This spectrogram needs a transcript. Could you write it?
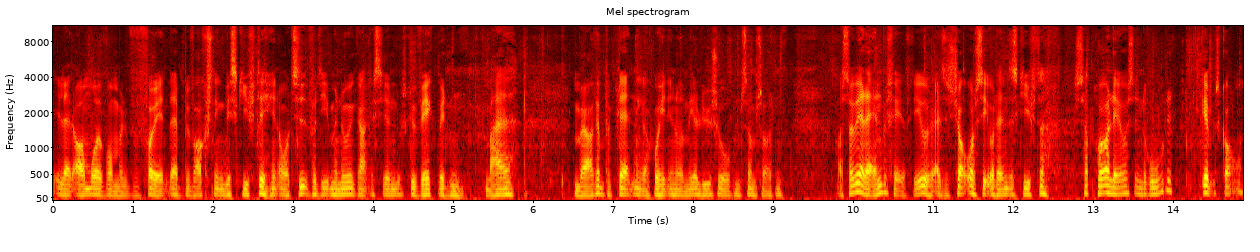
Eller et område, hvor man forventer, at bevoksningen vil skifte hen over tid, fordi man nu engang siger, at nu skal vi væk med den meget mørke beplantning og gå ind i noget mere lysåbent som sådan. Og så vil jeg da anbefale, for det er jo altså sjovt at se, hvordan det skifter. Så prøv at lave sådan en rute gennem skoven,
